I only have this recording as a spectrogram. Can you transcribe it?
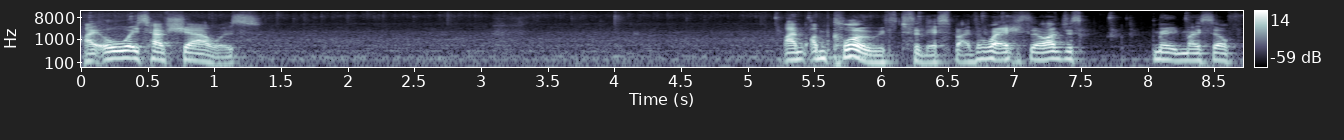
I always have showers. I'm, I'm clothed for this, by the way, so I've just made myself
